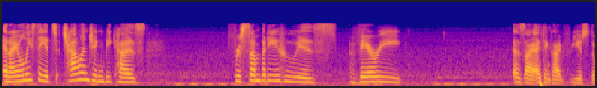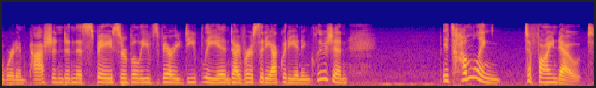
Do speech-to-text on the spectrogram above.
and I only say it's challenging because for somebody who is very as I, I, think I've used the word impassioned in this space or believes very deeply in diversity, equity, and inclusion, it's humbling to find out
